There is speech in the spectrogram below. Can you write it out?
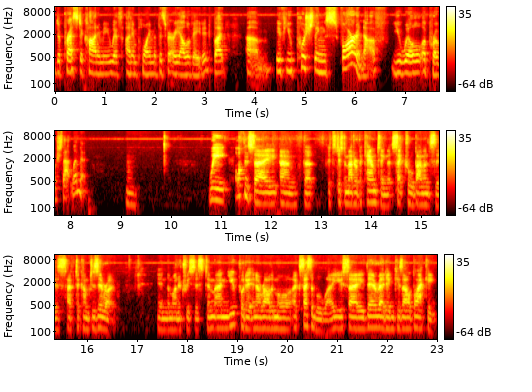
depressed economy with unemployment that's very elevated but um, if you push things far enough you will approach that limit. Hmm. we often say um, that it's just a matter of accounting that sectoral balances have to come to zero in the monetary system. And you put it in a rather more accessible way. You say their red ink is our black ink.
